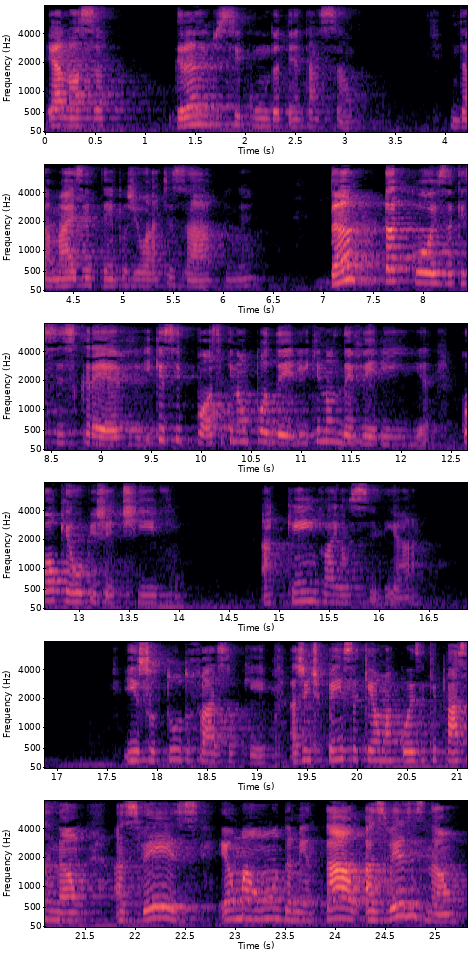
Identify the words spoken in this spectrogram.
É a nossa grande segunda tentação. Ainda mais em tempos de WhatsApp, né? Tanta coisa que se escreve e que se possa, que não poderia, que não deveria. Qual que é o objetivo? A quem vai auxiliar? Isso tudo faz o quê? A gente pensa que é uma coisa que passa, não. Às vezes é uma onda mental, às vezes não.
